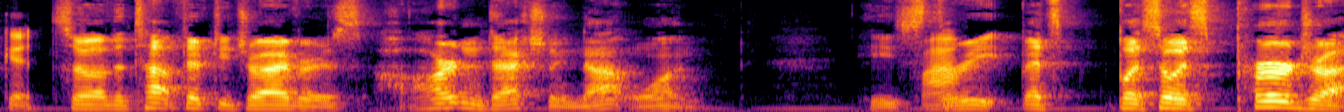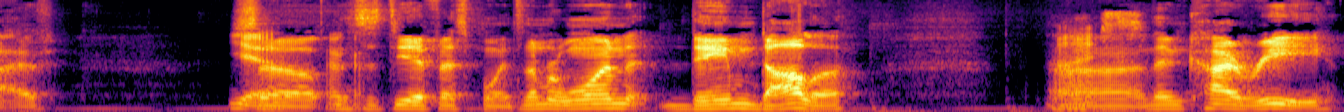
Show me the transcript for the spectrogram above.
good. So of the top 50 drivers, Harden's actually not one. He's Wow. three. That's but so it's per drive. Yeah. So okay. this is DFS points. Number one, Dame Dolla. Nice. Uh, then Kyrie.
